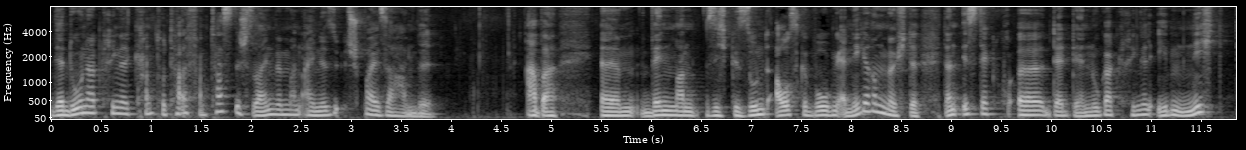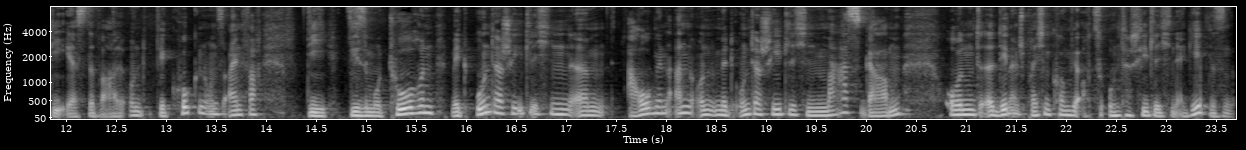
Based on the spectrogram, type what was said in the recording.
Der Donutkringel kann total fantastisch sein, wenn man eine Süßspeise haben will. Aber ähm, wenn man sich gesund ausgewogen ernähren möchte, dann ist der, äh, der, der Nougat-Kringel eben nicht die erste Wahl. Und wir gucken uns einfach die, diese Motoren mit unterschiedlichen ähm, Augen an und mit unterschiedlichen Maßgaben und äh, dementsprechend kommen wir auch zu unterschiedlichen Ergebnissen.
